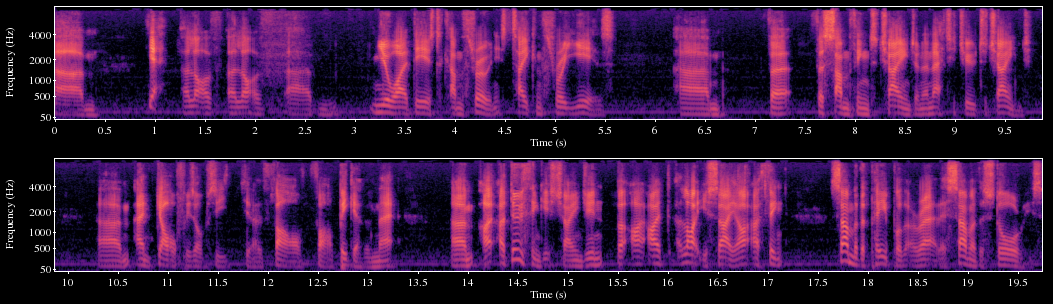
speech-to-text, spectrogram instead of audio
um, yeah, a lot of a lot of um, new ideas to come through, and it's taken three years. um, for for something to change and an attitude to change. Um, and golf is obviously you know far far bigger than that. Um, I, I, do think it's changing, but I, I like you say, I, I, think some of the people that are out there, some of the stories.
